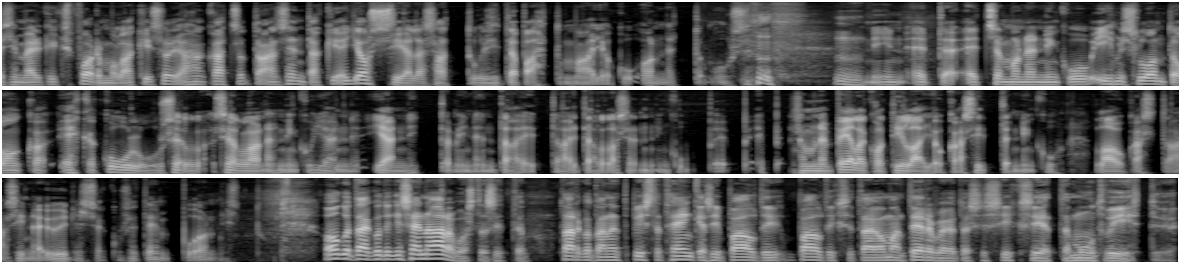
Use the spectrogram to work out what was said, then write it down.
esimerkiksi formulakisojahan katsotaan sen takia, jos siellä sattuisi tapahtumaan joku onnettomuus. Mm. Niin, että, että semmoinen niin kuin ihmisluontoon ehkä kuuluu sellainen niin kuin jännittäminen tai, tai tällaisen niin kuin, semmoinen pelkotila, joka sitten niin kuin laukastaan siinä yhdessä, kun se temppu onnistuu. Onko tämä kuitenkin sen arvosta sitten? Tarkoitan, että pistät henkesi palti, paltiksi tai oman terveytesi siksi, että muut viihtyy.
